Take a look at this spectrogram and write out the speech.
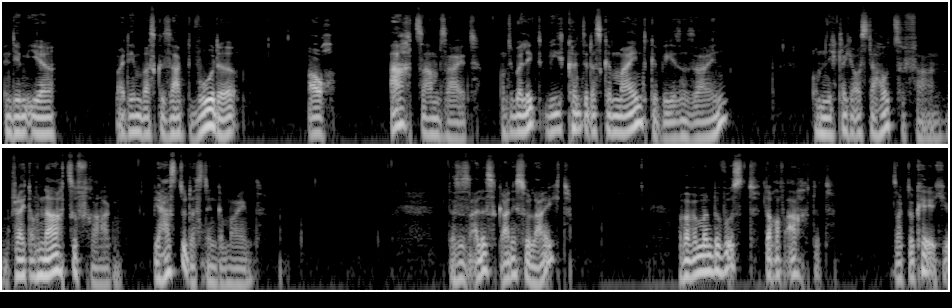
Indem ihr bei dem, was gesagt wurde, auch achtsam seid und überlegt, wie könnte das gemeint gewesen sein, um nicht gleich aus der Haut zu fahren. Und vielleicht auch nachzufragen, wie hast du das denn gemeint? Das ist alles gar nicht so leicht, aber wenn man bewusst darauf achtet, sagt, okay, ich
